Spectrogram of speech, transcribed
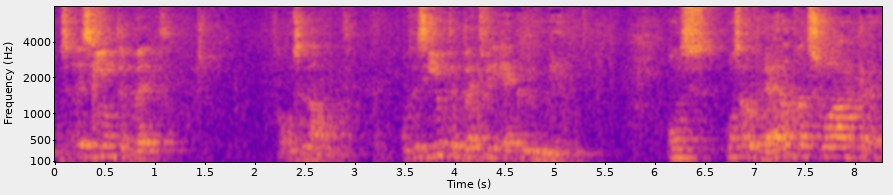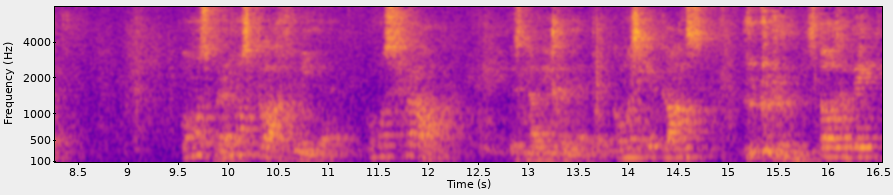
Ons is hier om te bid vir ons land. Ons is hier om te bid vir die ekonomie. Ons ons ou wêreld wat swaar kry. Kom ons bring ons klag voor die Here. Kom ons vra. Dis nou die geleentheid. Kom ons gee kans stil gebed.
